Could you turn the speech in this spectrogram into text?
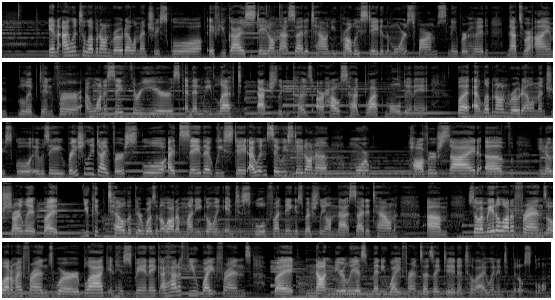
And I went to Lebanon Road Elementary School. If you guys stayed on that side of town, you probably stayed in the Morris Farms neighborhood. that's where I lived in for, I want to say, three years. And then we left actually because our house had black mold in it. But at Lebanon Road Elementary School, it was a racially diverse school. I'd say that we stayed, I wouldn't say we stayed on a more impoverished side of, you know, Charlotte, but you could tell that there wasn't a lot of money going into school funding, especially on that side of town. Um, so I made a lot of friends. A lot of my friends were black and Hispanic. I had a few white friends, but not nearly as many white friends as I did until I went into middle school.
